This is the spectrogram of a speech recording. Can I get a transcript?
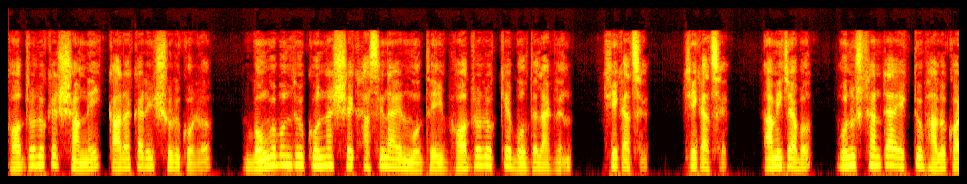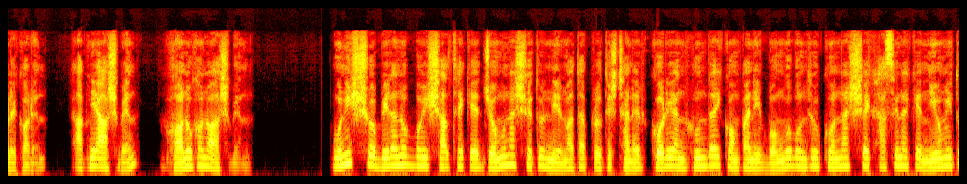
ভদ্রলোকের সামনেই কারাকারি শুরু করল। বঙ্গবন্ধু কন্যা শেখ হাসিনা এর মধ্যেই ভদ্রলোককে বলতে লাগলেন, ঠিক আছে ঠিক আছে, আমি যাব, অনুষ্ঠানটা একটু ভালো করে করেন, আপনি আসবেন, ঘন ঘন আসবেন। উনিশশো বিরানব্বই সাল থেকে যমুনা সেতুর নির্মাতা প্রতিষ্ঠানের কোরিয়ান হুন্দাই কোম্পানি বঙ্গবন্ধু কন্যা শেখ হাসিনাকে নিয়মিত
